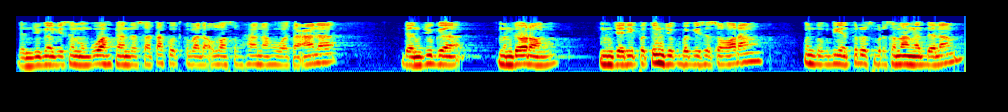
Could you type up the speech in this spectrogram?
dan juga bisa membuahkan rasa takut kepada Allah Subhanahu wa taala dan juga mendorong menjadi petunjuk bagi seseorang untuk dia terus bersemangat dalam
